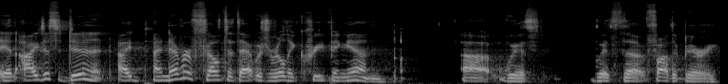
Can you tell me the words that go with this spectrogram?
and I just didn't. I I never felt that that was really creeping in uh, with with uh, Father Barry.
